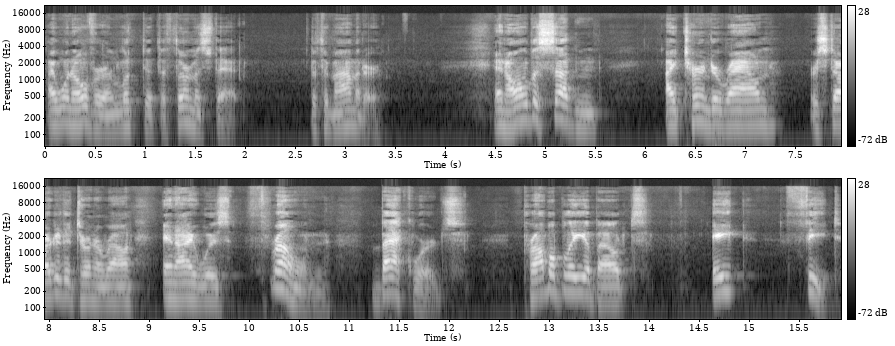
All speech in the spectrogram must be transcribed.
I went over and looked at the thermostat, the thermometer. And all of a sudden, I turned around or started to turn around and I was thrown backwards, probably about eight feet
